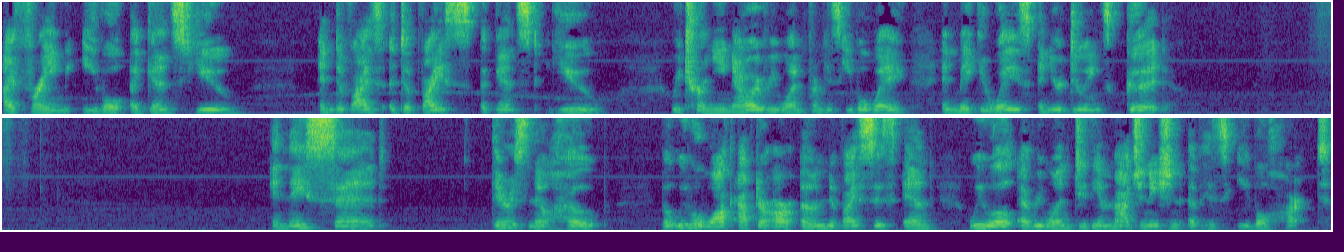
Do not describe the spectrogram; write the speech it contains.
I frame evil against you, and devise a device against you. Return ye now every one from his evil way, and make your ways and your doings good. And they said, There is no hope, but we will walk after our own devices, and we will every one do the imagination of his evil heart.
